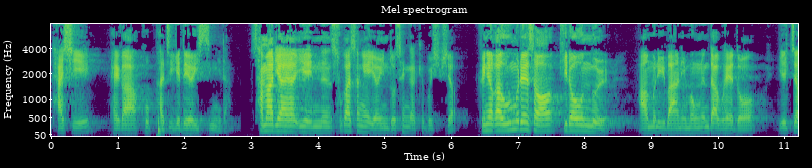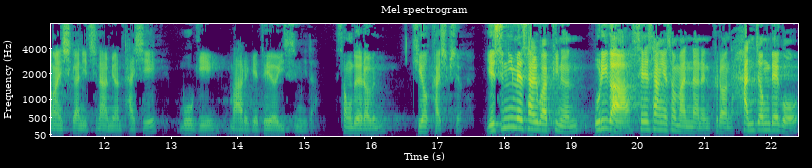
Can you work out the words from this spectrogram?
다시 배가 고파지게 되어 있습니다. 사마리아에 있는 수가성의 여인도 생각해 보십시오. 그녀가 우물에서 길어온 물 아무리 많이 먹는다고 해도 일정한 시간이 지나면 다시 목이 마르게 되어 있습니다. 성도 여러분, 기억하십시오. 예수님의 살과 피는 우리가 세상에서 만나는 그런 한정되고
